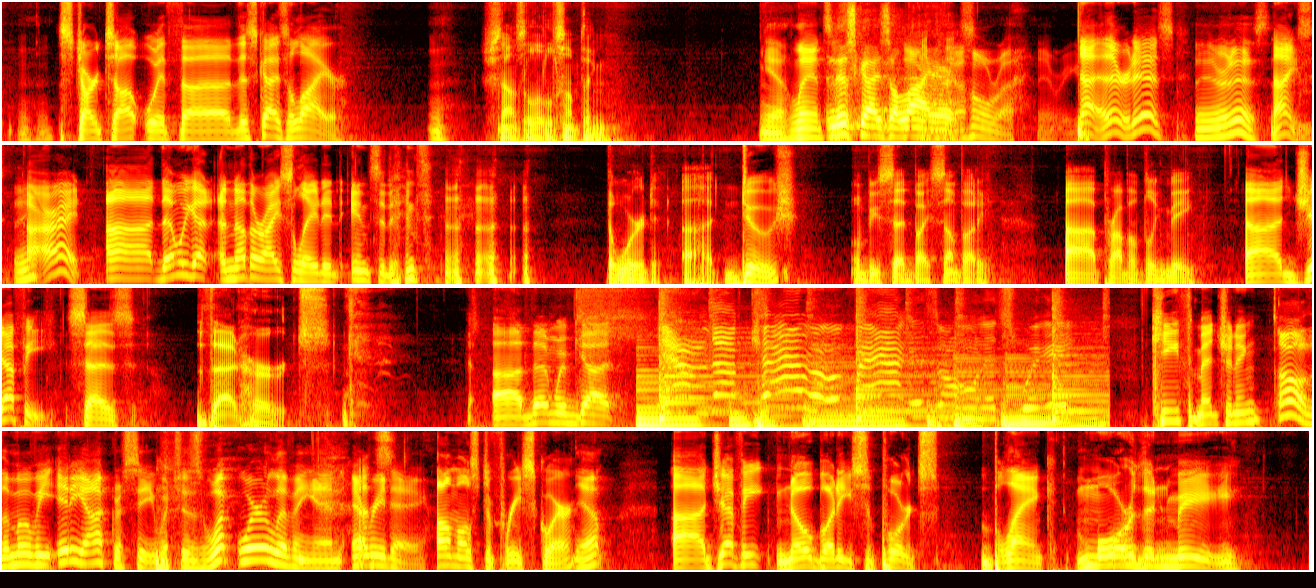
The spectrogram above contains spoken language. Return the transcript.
starts out with uh, this guy's a liar. Sounds a little something. Yeah, Lance. And this guy's a liar. Yeah, all right, there we go. Yeah, there it is. There it is. Nice. All right. Uh, then we got another isolated incident. the word uh, douche will be said by somebody, uh, probably me. Uh, Jeffy says, that hurts. Uh, then we've got Keith mentioning Oh, the movie Idiocracy, which is what we're living in every That's day. almost a free square. Yep. Uh, Jeffy, nobody supports blank more than me.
